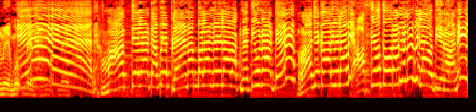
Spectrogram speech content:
මේ මහත්තයලාට අපේ ප්ලෑනක් බලන්න වෙලාවක් නැති වුණාට රාජකාරි වෙලාවේ අස්සයෝ තෝරන්න නම් වෙලාව තියෙනවනේ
